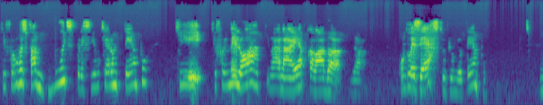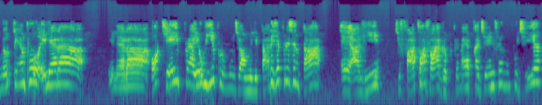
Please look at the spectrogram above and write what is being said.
que foi um resultado muito expressivo, que era um tempo que, que foi melhor na, na época lá da, da, quando o exército viu o meu tempo. O meu tempo ele era ele era ok para eu ir para o mundial militar e representar é, ali de fato a vaga, porque na época a Jennifer não podia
